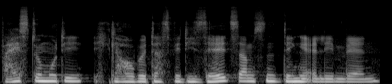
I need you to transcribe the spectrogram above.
weißt du, Mutti, ich glaube, dass wir die seltsamsten Dinge erleben werden.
